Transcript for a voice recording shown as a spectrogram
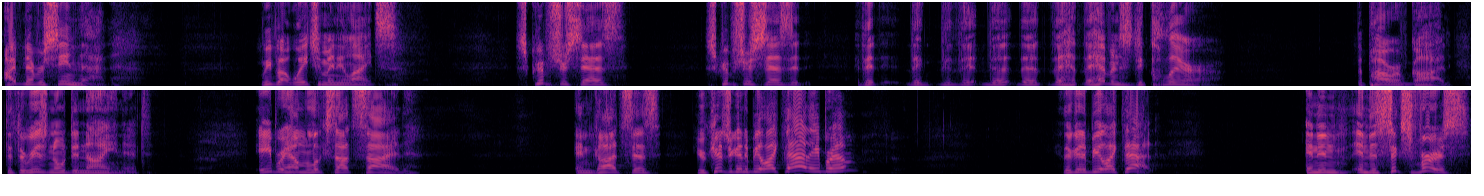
I've never seen that. We've got way too many lights. Scripture says, Scripture says that, that the, the, the, the, the, the heavens declare the power of God, that there is no denying it. Abraham looks outside and God says, Your kids are going to be like that, Abraham. They're going to be like that. And in, in the sixth verse,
